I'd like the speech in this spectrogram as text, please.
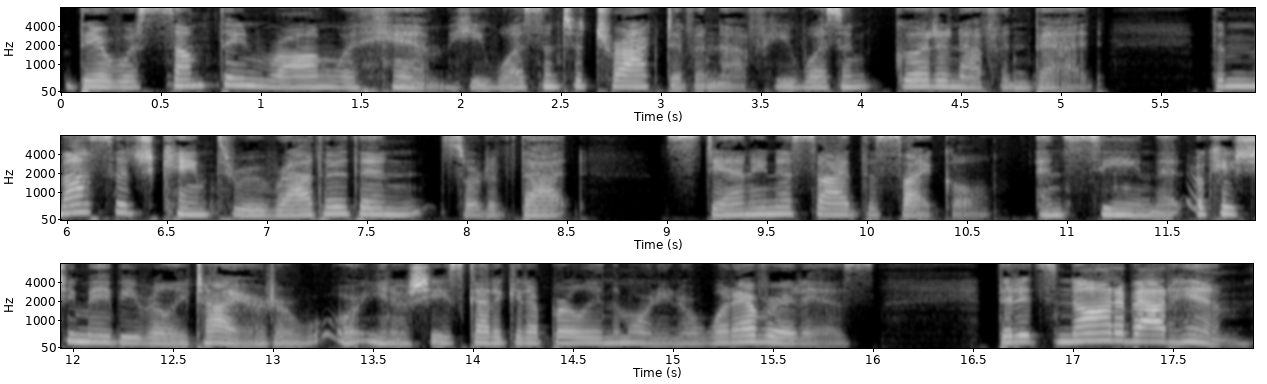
there was something wrong with him. He wasn't attractive enough. He wasn't good enough in bed. The message came through rather than sort of that standing aside the cycle and seeing that, okay, she may be really tired or, or you know, she's got to get up early in the morning or whatever it is, that it's not about him,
